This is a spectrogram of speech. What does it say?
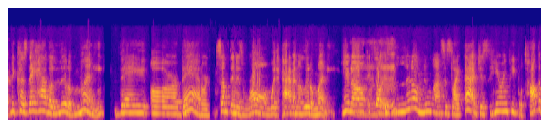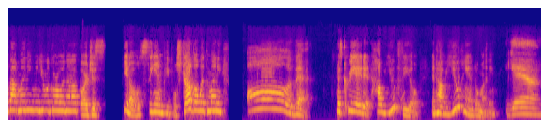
if because they have a little money, they are bad or something is wrong with having a little money, you know? Mm-hmm. And so it's mm-hmm. little nuances like that. Just hearing people talk about money when you were growing up or just, you know, seeing people struggle with money, all of that has created how you feel and how you handle money. Yeah,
